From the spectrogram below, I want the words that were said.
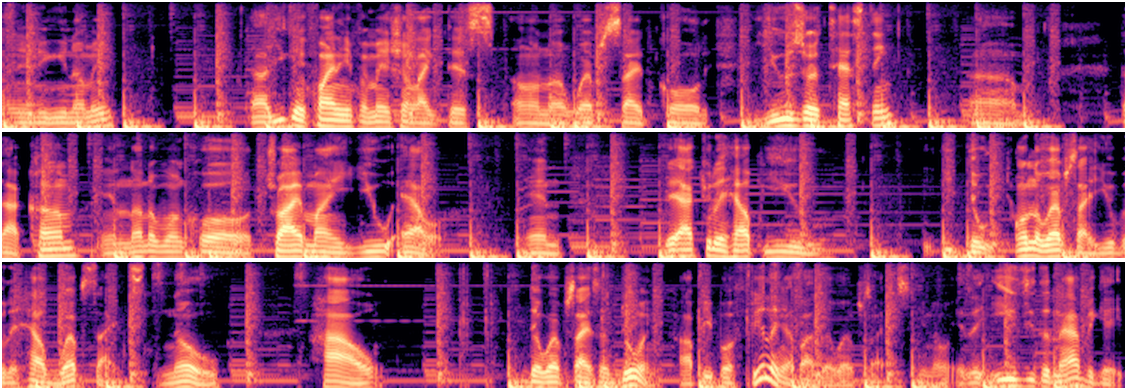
and you, know what I mean. Uh, you can find information like this on a website called usertesting.com um, .com, and another one called Try My UI, and they actually help you you- on the website. You will help websites know how their websites are doing, how people are feeling about their websites. You know, is it easy to navigate?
